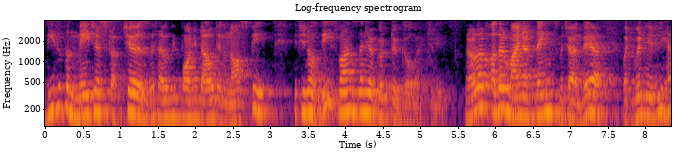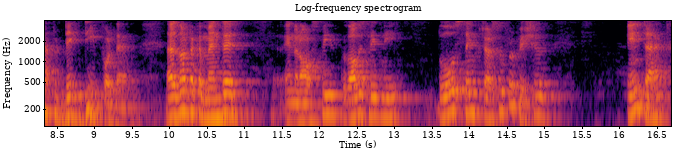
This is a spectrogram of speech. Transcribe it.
these are the major structures which I will be pointed out in an OSPE. If you know these ones, then you're good to go actually. There are a lot of other minor things which are there, but you really have to dig deep for them. That is not recommended in an OSPE because obviously the, those things which are superficial, intact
